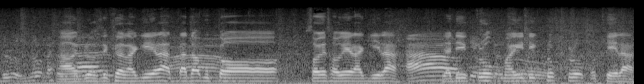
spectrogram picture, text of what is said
group group ah, bicycle uh, group bicycle lagi lah ha. tak ada ah. buka sore-sore lagi lah ah, jadi okay, group mari di group group okey lah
